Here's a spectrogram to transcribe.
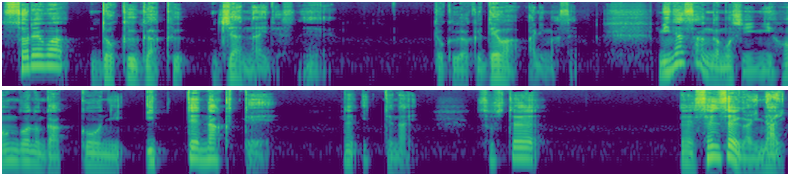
それは独学じゃないですね。独学ではありません。皆さんがもし日本語の学校に行ってなくて、ね、行ってない。そして、え先生がいない。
